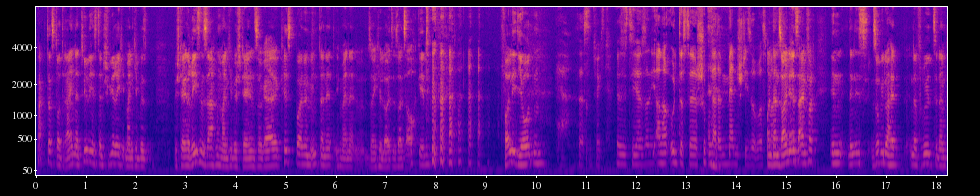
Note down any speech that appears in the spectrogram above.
packt das dort rein. Natürlich ist dann schwierig, manche be- bestellen Riesensachen, manche bestellen sogar Christbäume im Internet. Ich meine, solche Leute soll es auch geben. Vollidioten. Ja, das ist wirklich, das ist die, also die allerunterste Schublade Mensch, die sowas Und dann macht. sollen die das einfach in, dann ist, so wie du halt in der Früh zu deinem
